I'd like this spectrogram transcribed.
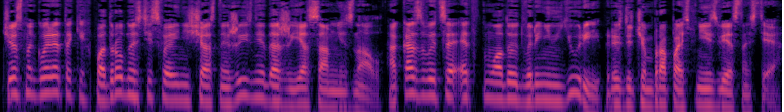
Честно говоря, таких подробностей своей несчастной жизни даже я сам не знал. Оказывается, этот молодой дворянин Юрий, прежде чем пропасть в неизвестности,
